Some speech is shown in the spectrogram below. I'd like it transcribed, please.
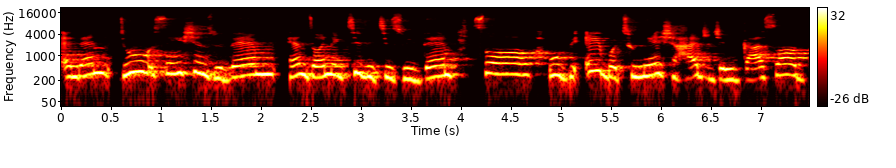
and then do sessions with them, hands-on activities with them. So we'll be able to measure hydrogen gas while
